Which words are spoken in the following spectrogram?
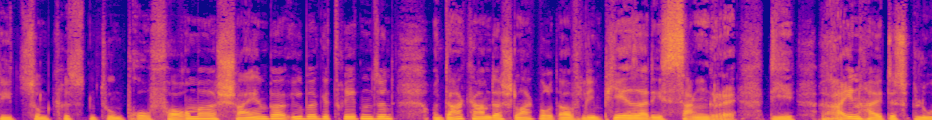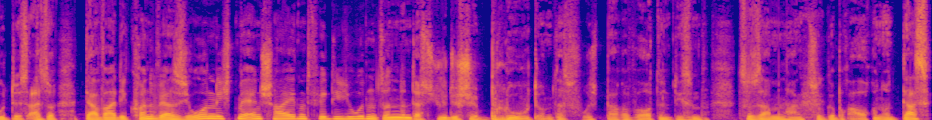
die zum Christentum pro forma scheinbar übergetreten sind. Und da kam das Schlagwort auf Limpieza di Sangre, die Reinheit des Blutes. Also da war die Konversion nicht mehr entscheidend für die Juden, sondern das jüdische Blut, um das furchtbare Wort in diesem Zusammenhang zu gebrauchen. Und das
